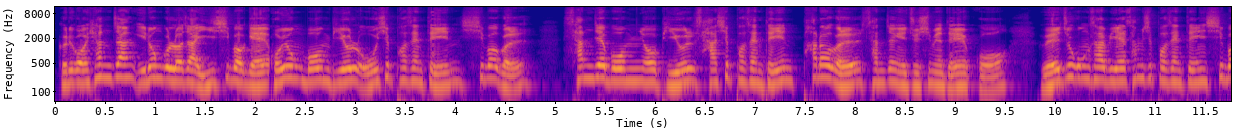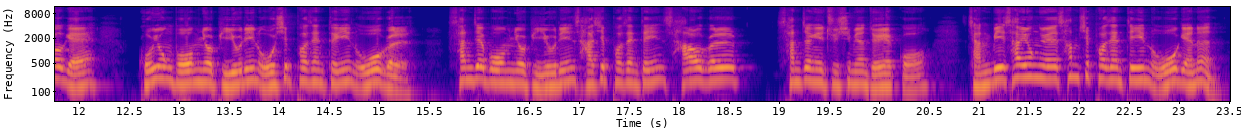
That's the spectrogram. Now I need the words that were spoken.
그리고 현장 일용 근로자 20억의 고용보험 비율 50%인 10억을 산재보험료 비율 40%인 8억을 산정해 주시면 되겠고 외주공사비의 30%인 10억에 고용보험료 비율인 50%인 5억을 산재보험료 비율인 40%인 4억을 산정해 주시면 되겠고 장비 사용료의 30%인 5억에는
